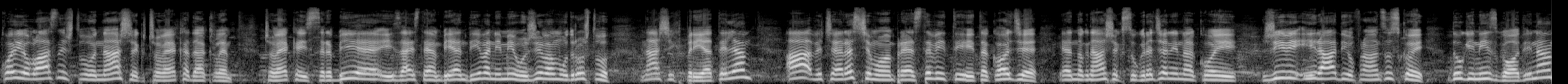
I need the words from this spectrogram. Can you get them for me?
koji je u vlasništvu našeg čoveka, dakle čoveka iz Srbije i zaista je ambijent divan i mi uživamo u društvu naših prijatelja. A večeras ćemo vam predstaviti takođe jednog našeg sugrađanina koji živi i radi u Francuskoj dugi niz godina.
